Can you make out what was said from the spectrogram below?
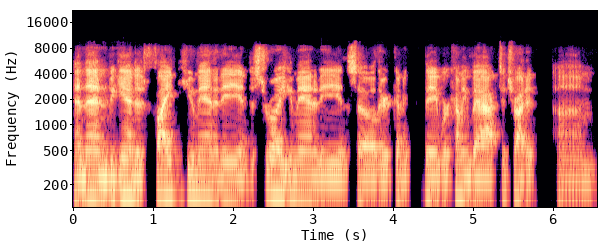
and then began to fight humanity and destroy humanity. And so they're gonna they were coming back to try to um,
